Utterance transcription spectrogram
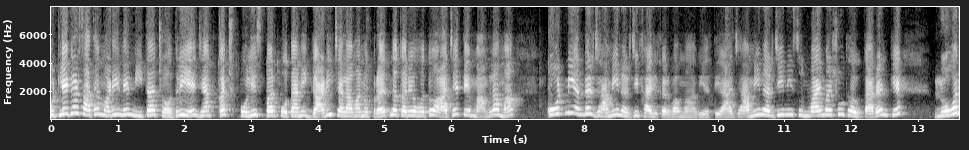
બુટલેગર સાથે મળીને નીતા ચૌધરીએ જ્યાં કચ્છ પોલીસ પર પોતાની ગાડી ચલાવવાનો પ્રયત્ન કર્યો હતો, આજે તે મામલામાં કોર્ટની અંદર જામીન અરજી ફાઇલ કરવામાં આવી હતી. આ જામીન અરજીની સુનવાઈમાં શું થયું? કારણ કે લોઅર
